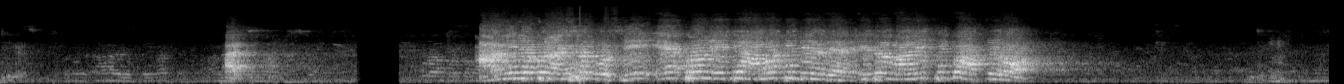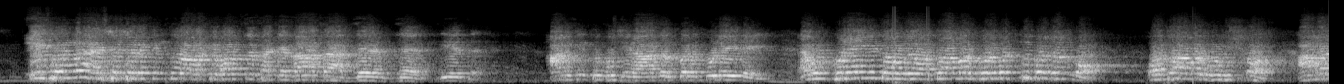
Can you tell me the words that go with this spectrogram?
ঠিক আছে। আচ্ছা। আমি যখন আইসা করছি, এখন এটা আমাকে দিয়ে দেন। এটার মালিক কিন্তু আপনি হন এই জন্য কিন্তু আমাকে বলতে থাকে দাদা দেন দেন, দিয়ে দেন। আমি কিন্তু বুঝি না, আদর করে কুলেই নেই। এমন কুলেই নিতে হবে, অত আমার পরবর্তী প্রজন্ম, অত আমার ভবিষ্যৎ। আমার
